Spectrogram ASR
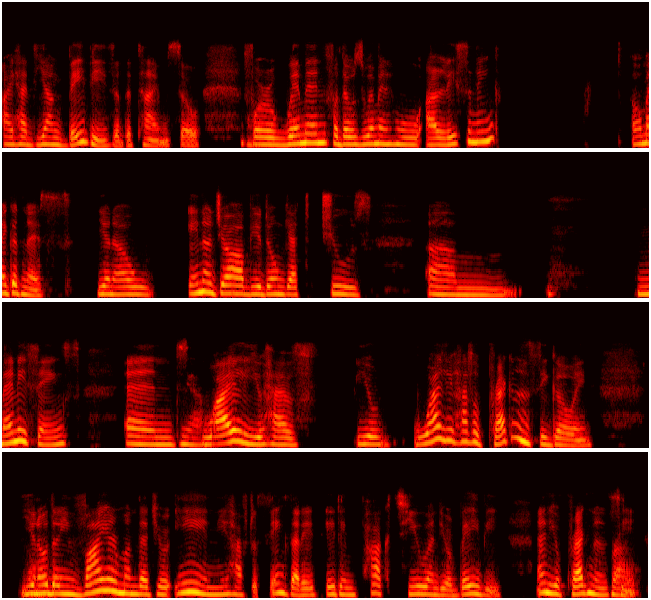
i had young babies at the time so Mm. for women for those women who are listening oh my goodness you know in a job you don't get to choose um many things and Yeah. while you have you while you have a pregnancy going you Yeah. know the environment that you're in you have to think that it, it impacts you and your baby and your pregnancy Right.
